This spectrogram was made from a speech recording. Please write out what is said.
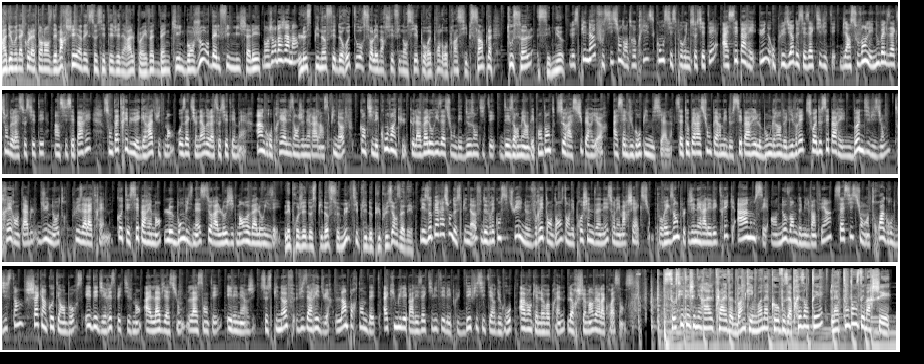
Radio Monaco, la tendance des marchés avec Société Générale Private Banking. Bonjour Delphine Michalet. Bonjour Benjamin. Le spin-off est de retour sur les marchés financiers pour répondre au principe simple tout seul, c'est mieux. Le spin-off ou scission d'entreprise consiste pour une société à séparer une ou plusieurs de ses activités. Bien souvent, les nouvelles actions de la société ainsi séparées sont attribuées gratuitement aux actionnaires de la société mère. Un groupe réalise en général un spin-off quand il est convaincu que la valorisation des deux entités désormais indépendantes sera supérieure à celle du groupe initial. Cette opération permet de séparer le bon grain de livret, soit de séparer une bonne division, très rentable, d'une autre, plus à la traîne. Côté séparément, le bon business sera logiquement revalorisé. Les projets de spin-off se multiplient depuis plusieurs années. Les opérations de spin-off devraient constituer une vraie tendance dans les prochaines années sur les marchés actions. Pour exemple, General Electric a annoncé en novembre 2021 sa scission en trois groupes distincts, chacun coté en bourse et dédié respectivement à l'aviation, la santé et l'énergie. Ce spin-off vise à réduire l'importante dette accumulée par les activités les plus déficitaires du groupe avant qu'elles ne reprennent leur chemin vers la croissance. Société Générale Private Banking Monaco vous a présenté la tendance des marchés.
